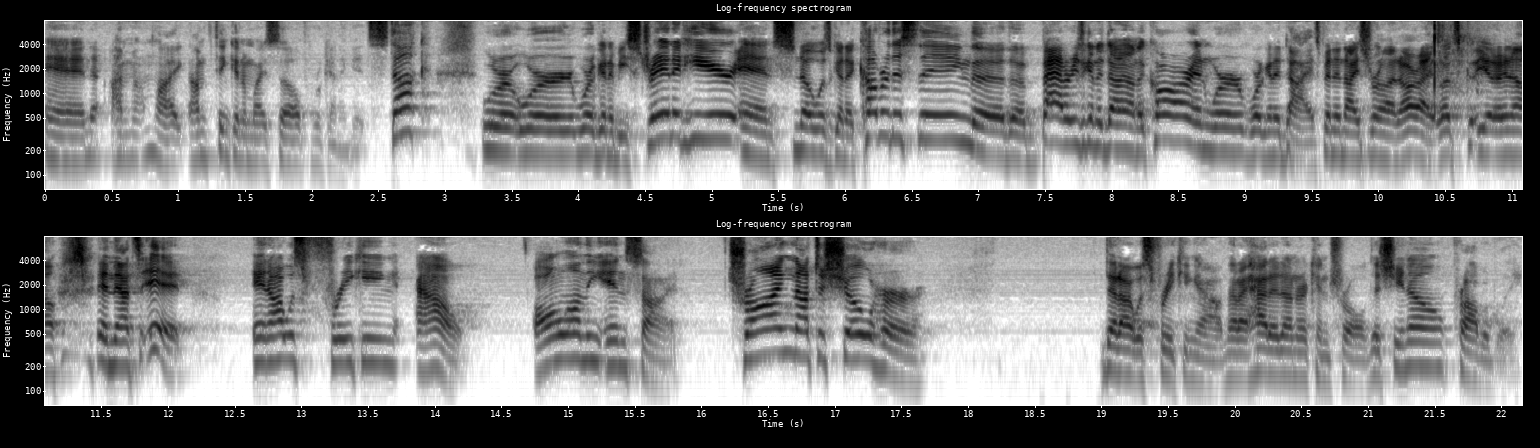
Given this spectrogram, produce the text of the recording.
And I'm, I'm like, I'm thinking to myself, we're gonna get stuck. We're, we're, we're gonna be stranded here, and snow is gonna cover this thing. The, the battery's gonna die on the car, and we're, we're gonna die. It's been a nice run. All right, let's go, you know, and that's it. And I was freaking out, all on the inside, trying not to show her that I was freaking out, that I had it under control. Did she know? Probably.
